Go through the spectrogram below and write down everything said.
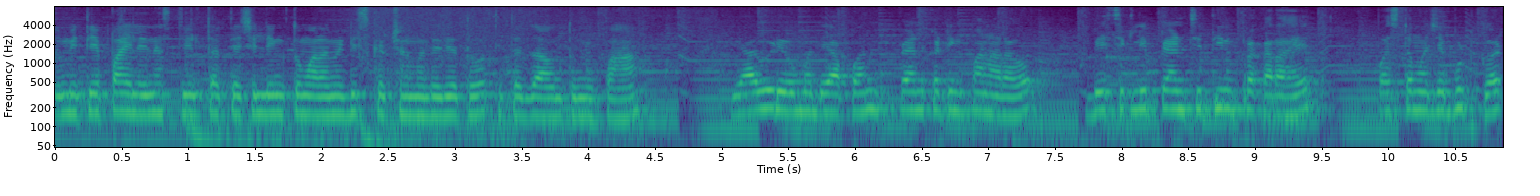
तुम्ही ते पाहिले नसतील तर त्याची लिंक तुम्हाला मी डिस्क्रिप्शनमध्ये देतो. तिथं जाऊन तुम्ही पहा. या व्हिडिओमध्ये आपण पॅन्ट कटिंग पाहणार आहोत. बेसिकली पॅन्टचे तीन प्रकार आहेत. फर्स्ट म्हणजे बुटकट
